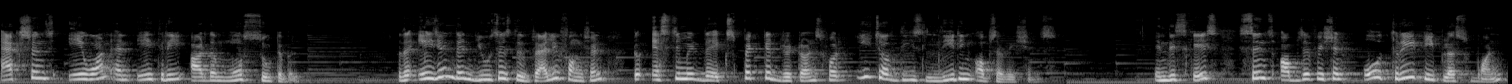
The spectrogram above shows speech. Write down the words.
actions A1 and A3 are the most suitable. The agent then uses the value function to estimate the expected returns for each of these leading observations. In this case, since observation O3t plus 1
